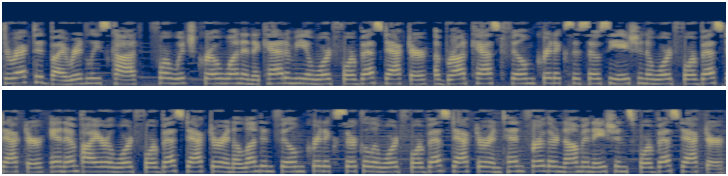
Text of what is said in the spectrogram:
directed by Ridley Scott, for which Crowe won an Academy Award for Best Actor, a Broadcast Film Critics Association Award for Best Actor, an Empire Award for Best Actor and a London Film Critics Circle Award for Best Actor and 10 further nominations for Best Actor.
